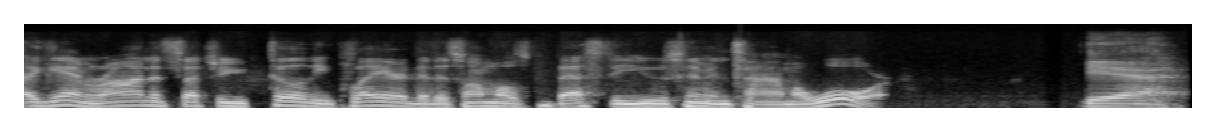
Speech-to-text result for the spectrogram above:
again, Ron is such a utility player that it's almost best to use him in time of war. Yeah.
